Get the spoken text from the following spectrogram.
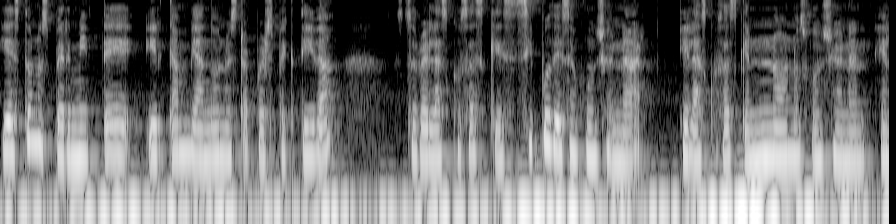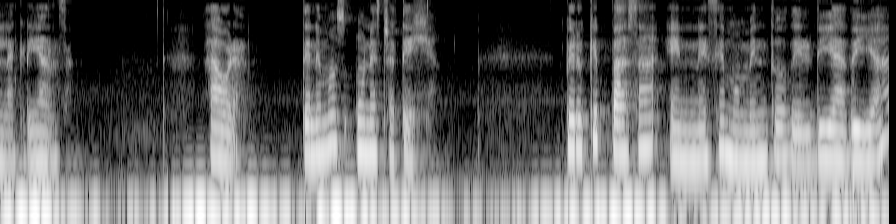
y esto nos permite ir cambiando nuestra perspectiva sobre las cosas que sí pudiesen funcionar y las cosas que no nos funcionan en la crianza. Ahora, tenemos una estrategia. Pero ¿qué pasa en ese momento del día a día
